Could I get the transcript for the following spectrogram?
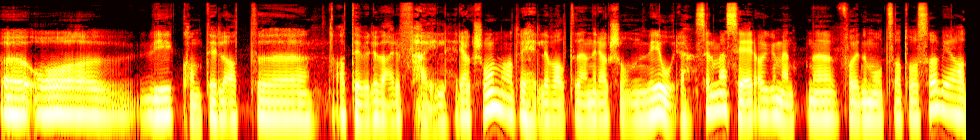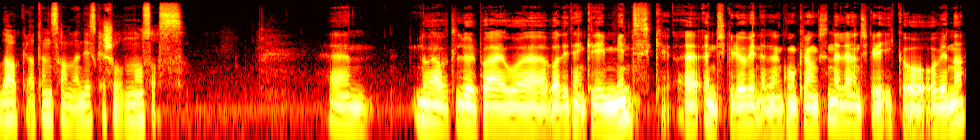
Eh, og vi kom til at, eh, at, det ville være feil reaksjon, at vi heller valgte den reaksjonen vi gjorde. Selv om jeg ser argumentene for det motsatte også. Vi hadde akkurat den samme diskusjonen hos oss. Um, noe jeg lurer på, er jo uh, hva de tenker i Minsk. Ønsker de å vinne den konkurransen, eller ønsker de ikke å, å vinne?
